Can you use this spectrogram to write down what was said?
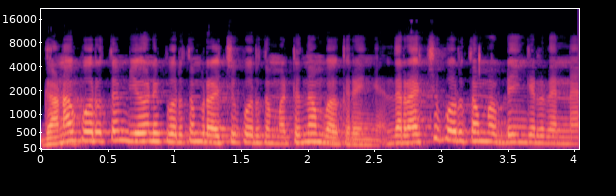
கணபொருத்தம் யோனி பொருத்தம் ரச்சு பொருத்தம் மட்டும்தான் பார்க்குறீங்க. இந்த ரச்சு பொருத்தம் அப்படிங்கிறது என்ன?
